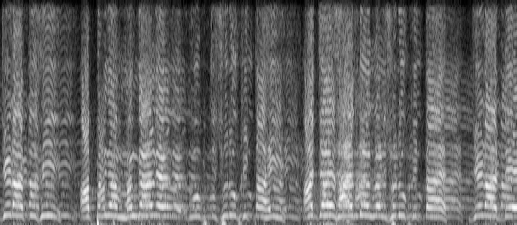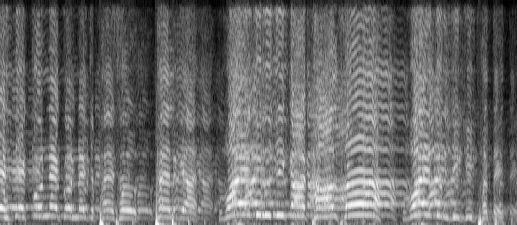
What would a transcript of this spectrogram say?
ਜਿਹੜਾ ਤੁਸੀਂ ਆਪਣੀਆਂ ਮੰਗਾਂ ਦੇ ਰੂਪ ਚ ਸ਼ੁਰੂ ਕੀਤਾ ਸੀ। ਅੱਜ ਇਸ ਅੰਦੋਲਨ ਸ਼ੁਰੂ ਕੀਤਾ ਹੈ, ਜਿਹੜਾ ਦੇਸ਼ ਦੇ ਕੋਨੇ-ਕੋਨੇ ਚ ਫੈਸਲ ਫੈਲ ਗਿਆ ਵਾਹਿਗੁਰੂ ਜੀ ਕਾ ਖਾਲਸਾ, ਵਾਹਿਗੁਰੂ ਜੀ ਕੀ ਫਤਿਹ।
